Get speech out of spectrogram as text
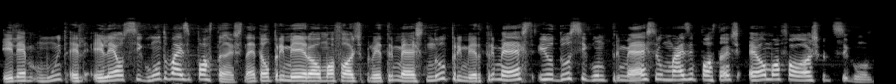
ele é muito. Ele, ele, é o segundo mais importante, né? Então, o primeiro é o morfológico de primeiro trimestre no primeiro trimestre, e o do segundo trimestre, o mais importante é o morfológico de segundo.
